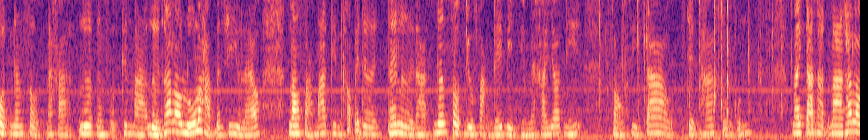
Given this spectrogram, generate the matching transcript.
กดเงินสดนะคะ เลือกเงินสดขึ้นมา หรือถ้าเรารู้รหัสบัญชีอยู่แล้ว เราสามารถพิมพ์เข้าไปเดินได้เลยนะคะ เงินสดอยู่ฝั่งเดบิตเห็นไหมคะยอดนี้ 249750 รายการถัดมาถ้าเรา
